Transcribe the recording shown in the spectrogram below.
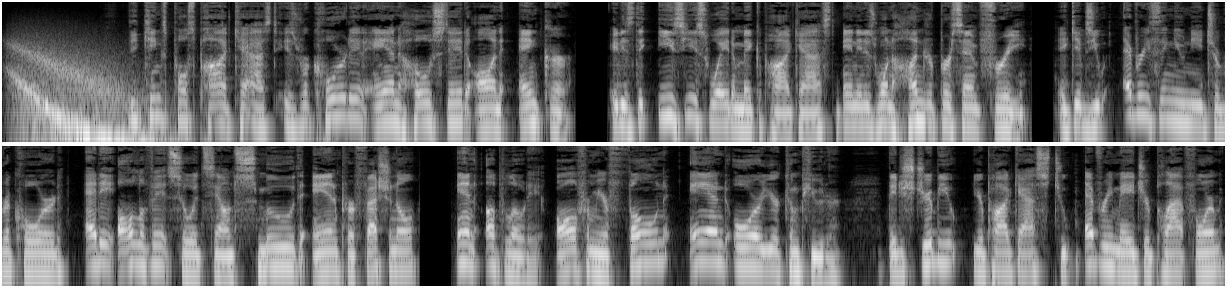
The King's Pulse podcast is recorded and hosted on Anchor. It is the easiest way to make a podcast and it is 100% free. It gives you everything you need to record, edit all of it so it sounds smooth and professional, and upload it all from your phone and or your computer. They distribute your podcast to every major platform.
